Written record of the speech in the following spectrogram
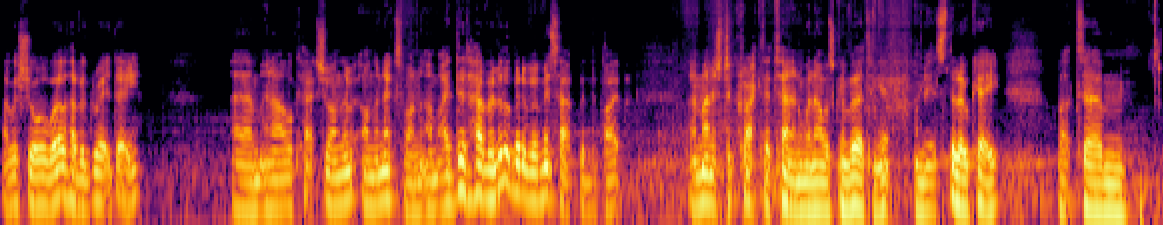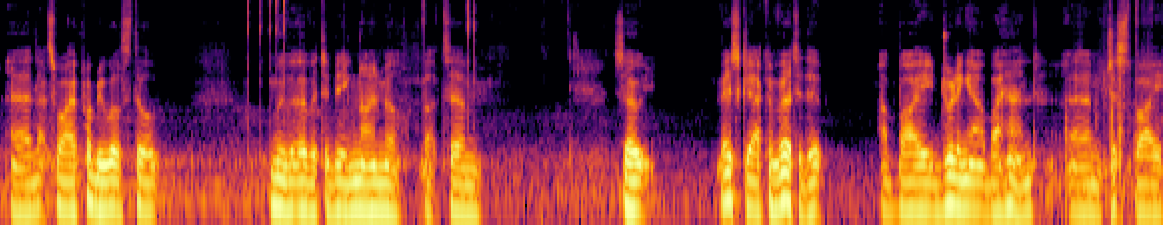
I wish you all well. Have a great day. Um, and I will catch you on the on the next one. Um, I did have a little bit of a mishap with the pipe. I managed to crack the tenon when I was converting it. I mean, it's still okay, but um, uh, that's why I probably will still move it over to being 9 mil. But um, so basically, I converted it by drilling out by hand, um, just by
